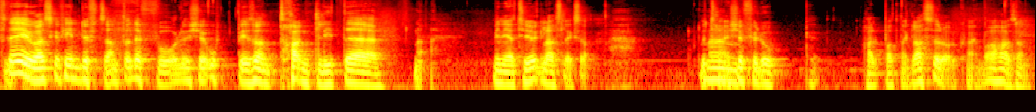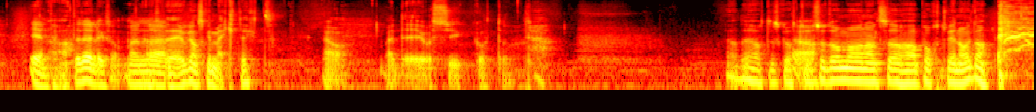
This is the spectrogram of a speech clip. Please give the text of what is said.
For det er jo ganske fin duft, sant? og det får du ikke opp i sånn trangt, lite Nei. miniatyrglass, liksom. Du Men- trenger ikke fylle opp halvparten av glasset, da. Du kan jo bare ha sånn en femtedel, liksom. Men, ja, det eh, er jo ganske mektig. ja, men det er jo sykt godt. Og... Ja, det hørtes godt Ja. ut. Så da må en altså ha portvin òg, da.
